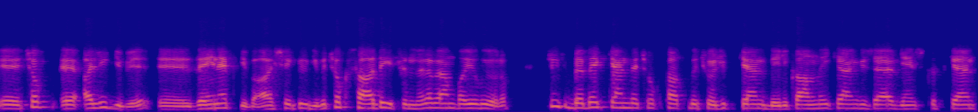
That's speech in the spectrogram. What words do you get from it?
e, çok e, Ali gibi, e, Zeynep gibi, Ayşegül gibi çok sade isimlere ben bayılıyorum. Çünkü bebekken de çok tatlı, çocukken, delikanlıyken güzel, genç kızken,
